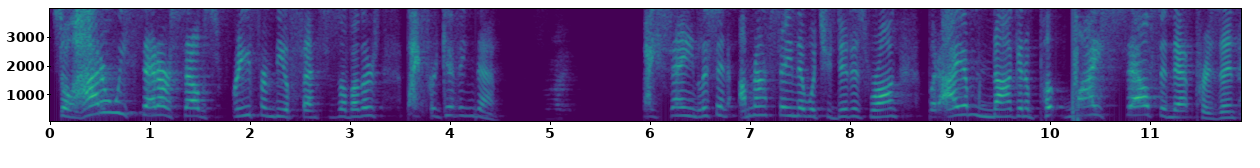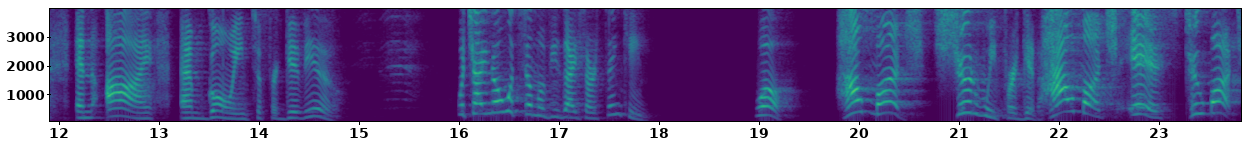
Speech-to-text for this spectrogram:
So how do we set ourselves free from the offenses of others? By forgiving them. By saying, listen, I'm not saying that what you did is wrong, but I am not going to put myself in that prison and I am going to forgive you. Which I know what some of you guys are thinking. Well, how much should we forgive? How much is too much?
